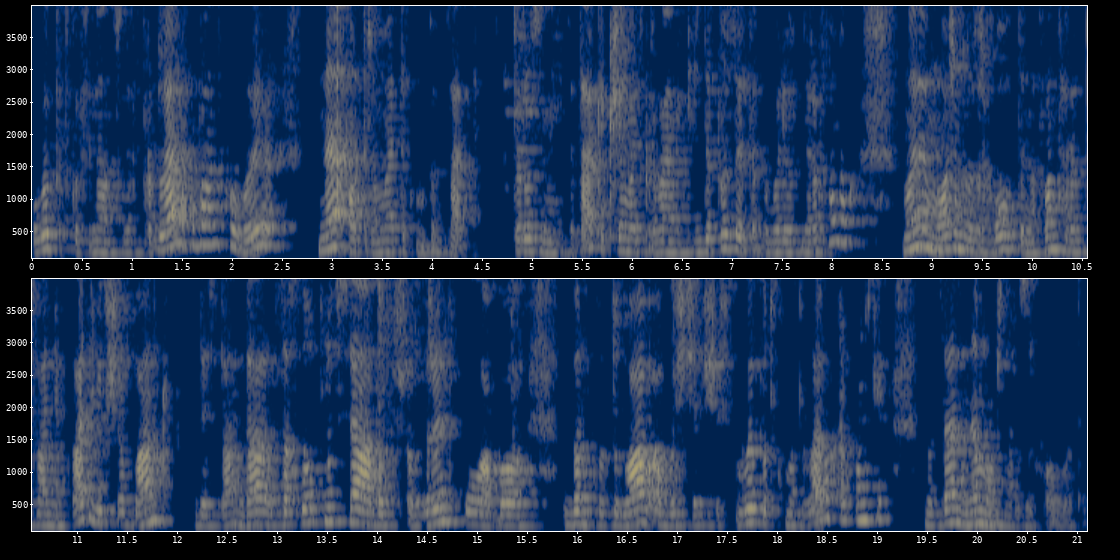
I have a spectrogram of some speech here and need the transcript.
У випадку фінансових проблем у банку ви не отримаєте компенсації. Тобто розумієте, так? Якщо ми відкриваємо якийсь депозит або валютний рахунок, ми можемо розраховувати на фонд гарантування вкладів, якщо банк десь там да, захлопнувся, або пішов з ринку, або банкрутував, або ще щось. У випадку металевих рахунків на це не можна розраховувати.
